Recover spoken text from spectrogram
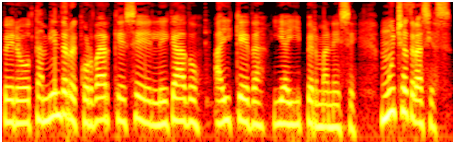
pero también de recordar que ese legado ahí queda y ahí permanece. Muchas gracias.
